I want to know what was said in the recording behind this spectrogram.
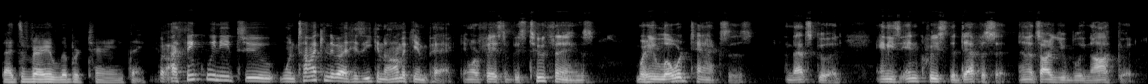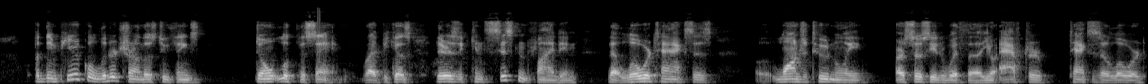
That's a very libertarian thing. But I think we need to, when talking about his economic impact, and we're faced with these two things where he lowered taxes, and that's good, and he's increased the deficit, and that's arguably not good. But the empirical literature on those two things don't look the same, right? Because there's a consistent finding that lower taxes, longitudinally are associated with uh, you know after taxes are lowered,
